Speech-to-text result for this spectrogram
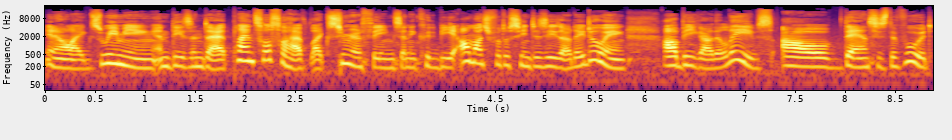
you know like swimming and this and that. Plants also have like similar things, and it could be how much photosynthesis are they doing, how big are the leaves, how dense is the wood.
